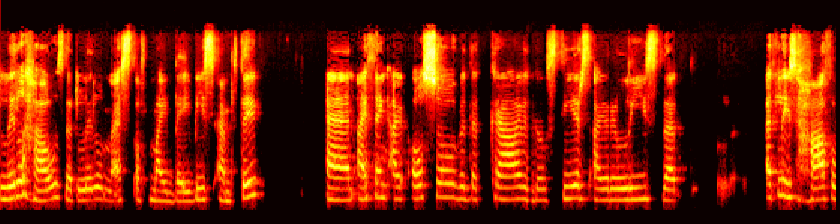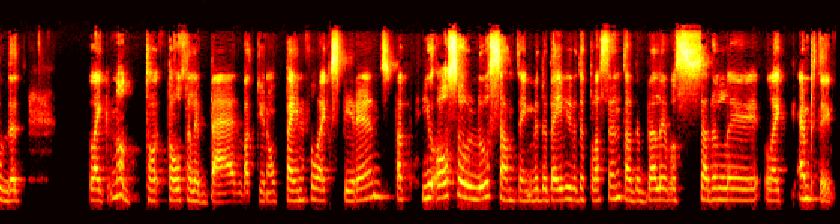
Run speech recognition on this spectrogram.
little house, that little nest of my baby is empty. And I think I also, with the cry, with those tears, I released that at least half of that, like not to- totally bad, but you know, painful experience. But you also lose something with the baby, with the placenta. The belly was suddenly like empty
